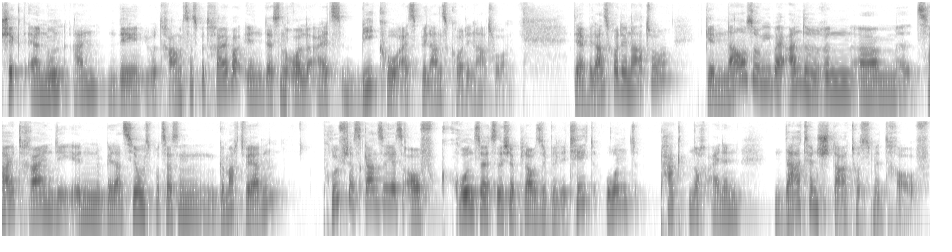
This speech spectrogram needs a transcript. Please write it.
schickt er nun an den Übertragungsnetzbetreiber in dessen Rolle als BICO, als Bilanzkoordinator. Der Bilanzkoordinator, genauso wie bei anderen ähm, Zeitreihen, die in Bilanzierungsprozessen gemacht werden, prüft das Ganze jetzt auf grundsätzliche Plausibilität und packt noch einen Datenstatus mit drauf.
